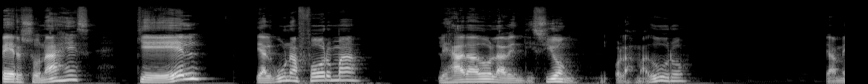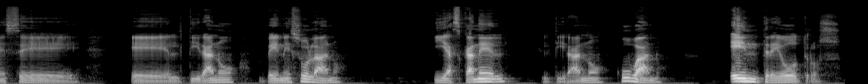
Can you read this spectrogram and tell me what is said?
personajes que él de alguna forma les ha dado la bendición. Nicolás Maduro, llámese el tirano venezolano, y Canel, el tirano cubano, entre otros.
